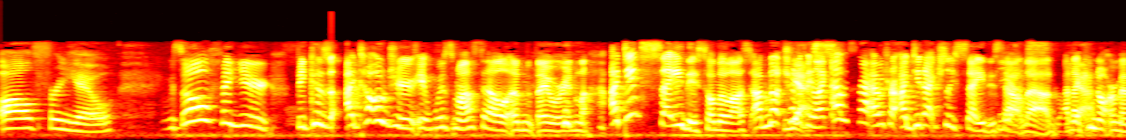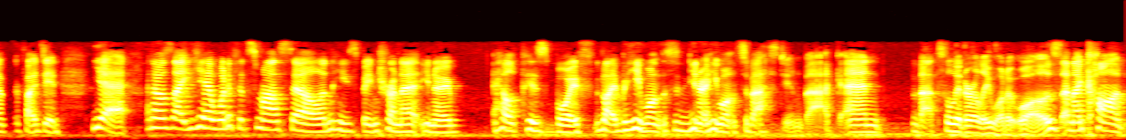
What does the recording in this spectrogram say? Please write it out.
all for you." It was all for you because I told you it was Marcel and that they were in love. I did say this on the last. I'm not trying to be like I was oh, right. Oh, I was right. I did actually say this out loud. Right? I cannot remember if I did. Yeah, and I was like, yeah. What if it's Marcel and he's been trying to, you know, help his boy. Like he wants, you know, he wants Sebastian back, and that's literally what it was. And I can't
